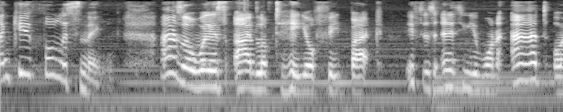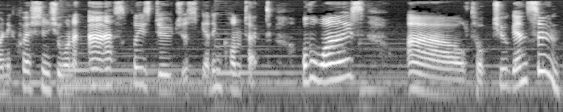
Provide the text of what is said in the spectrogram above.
Thank you for listening. As always, I'd love to hear your feedback. If there's anything you want to add or any questions you want to ask, please do just get in contact. Otherwise, I'll talk to you again soon.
